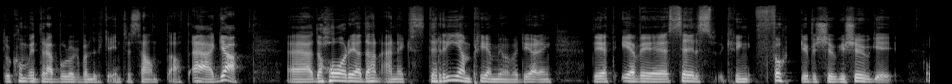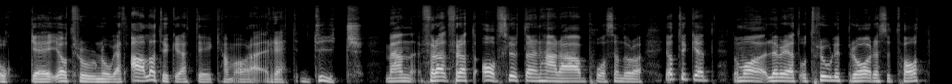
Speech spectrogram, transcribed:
då kommer inte det här bolaget vara lika intressant att äga. Eh, det har redan en extrem premiumvärdering. Det är ett EV sales kring 40 för 2020 och jag tror nog att alla tycker att det kan vara rätt dyrt. Men för att, för att avsluta den här äh, påsen då, då, jag tycker att de har levererat otroligt bra resultat,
